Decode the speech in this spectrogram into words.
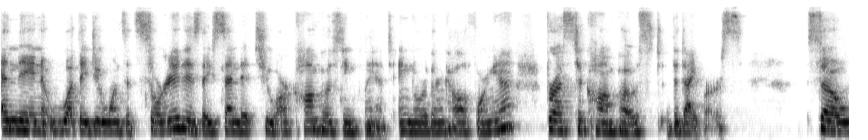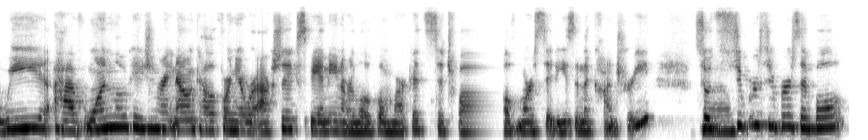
And then what they do once it's sorted is they send it to our composting plant in Northern California for us to compost the diapers. So we have one location right now in California. We're actually expanding our local markets to 12 more cities in the country. So wow. it's super, super simple.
